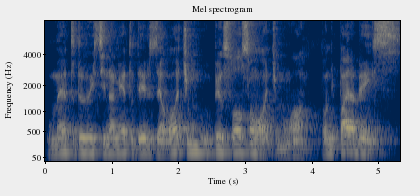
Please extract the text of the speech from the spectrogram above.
O método do ensinamento deles é ótimo, o pessoal são ótimos, ó. Então, de parabéns.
